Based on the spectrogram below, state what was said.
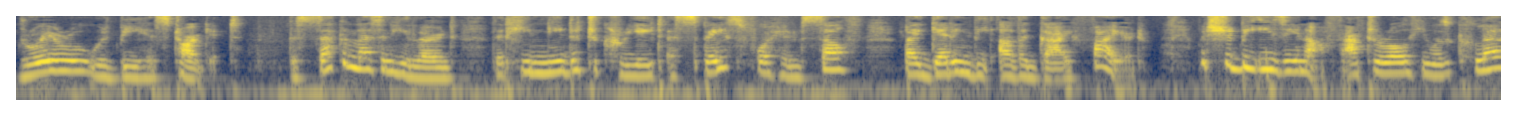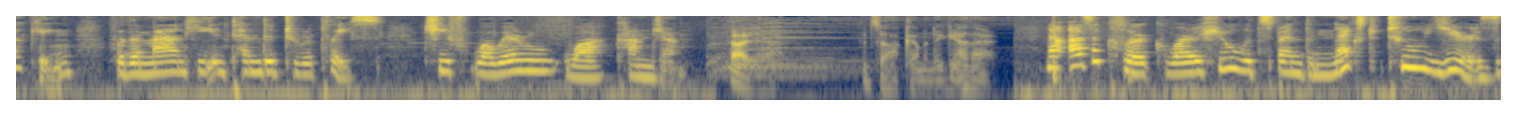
Ruiru would be his target. The second lesson he learned that he needed to create a space for himself by getting the other guy fired, which should be easy enough. After all, he was clerking for the man he intended to replace, Chief Waweru wa Kanja. Oh, yeah. It's all coming together. Now, as a clerk, Waruhiu would spend the next two years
